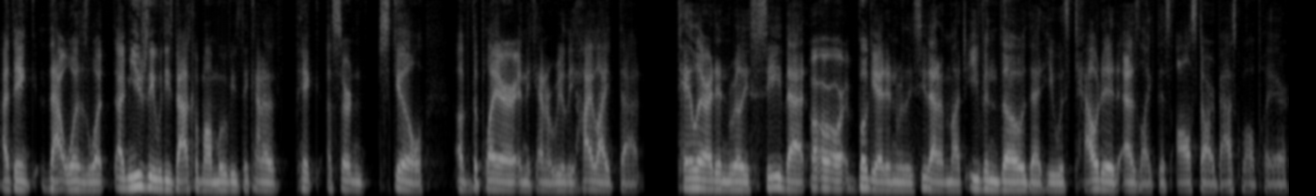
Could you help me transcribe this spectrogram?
I think that was what I'm usually with these basketball movies. They kind of pick a certain skill of the player and they kind of really highlight that. Taylor, I didn't really see that, or, or, or Boogie, I didn't really see that much, even though that he was touted as like this all star basketball player.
